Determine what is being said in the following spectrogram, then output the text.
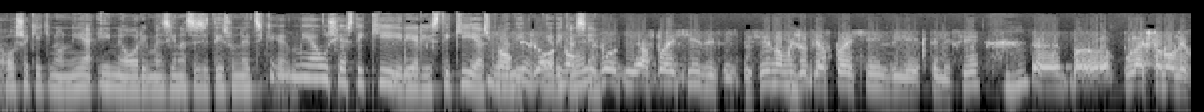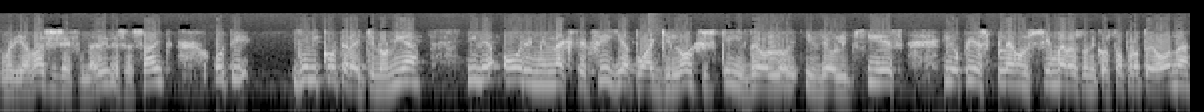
ε, όσο και η κοινωνία είναι όριμες για να συζητήσουν έτσι και μια ουσιαστική, ρεαλιστική ας πούμε νομίζω, διαδικασία; Νομίζω ότι αυτό έχει ήδη συζητηθεί, νομίζω ότι αυτό έχει ήδη εκτιμηθεί. Mm-hmm. Ε, τουλάχιστον όλοι έχουμε διαβάσει σε εφημερίδες, σε site, ότι γενικότερα η κοινωνία είναι όριμη να ξεφύγει από αγκυλώσεις και ιδεολο... ιδεολειψίες οι οποίες πλέον σήμερα στον 21ο αιώνα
